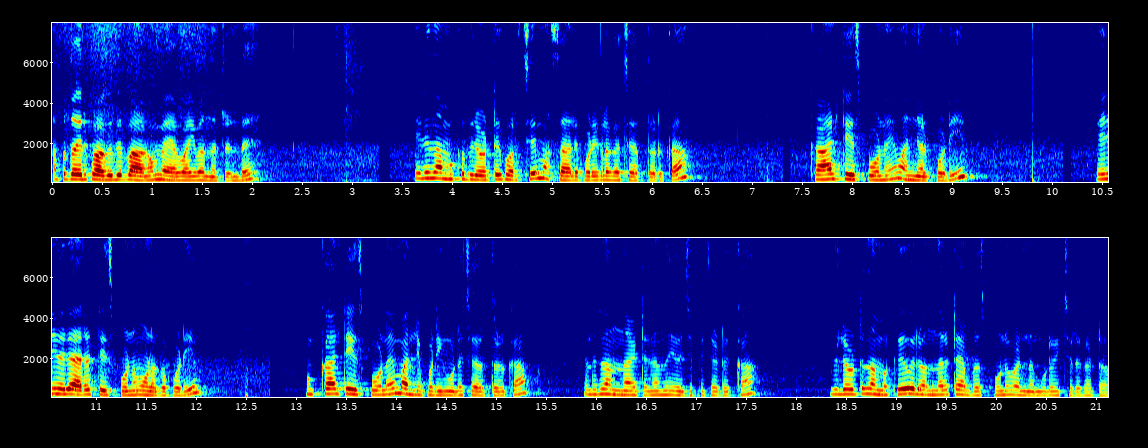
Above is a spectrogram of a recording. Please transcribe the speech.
അപ്പോൾ ഒരു പകുതി ഭാഗം വേവായി വന്നിട്ടുണ്ട്. ഇനി നമുക്കിതിലോട്ട് കുറച്ച് മസാലപ്പൊടികളൊക്കെ ചേർത്ത് കൊടുക്കാം. കാൽ ടീസ്പൂണ് മഞ്ഞൾപ്പൊടി. ഇനി ഒരു അര ടീസ്പൂണ് മുളക് പൊടി. മുക്കാൽ ടീസ്പൂണ് മല്ലിപ്പൊടിയും കൂടെ ചേർത്ത് കൊടുക്കാം എന്നിട്ട് നന്നായിട്ട് തന്നെ ഒന്ന് യോജിപ്പിച്ചെടുക്കുക ഇതിലോട്ട് നമുക്ക് ഒരു ഒന്നര ടേബിൾ സ്പൂൺ വെള്ളം കൂടി ഒഴിച്ചെടുക്കാം കേട്ടോ.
